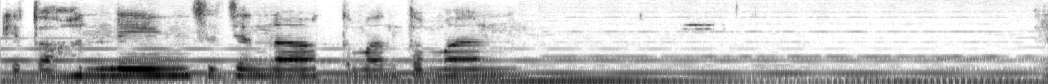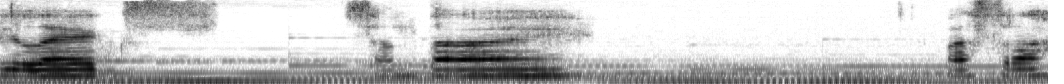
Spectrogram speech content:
Kita hening sejenak teman-teman. Relax, santai, pasrah.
